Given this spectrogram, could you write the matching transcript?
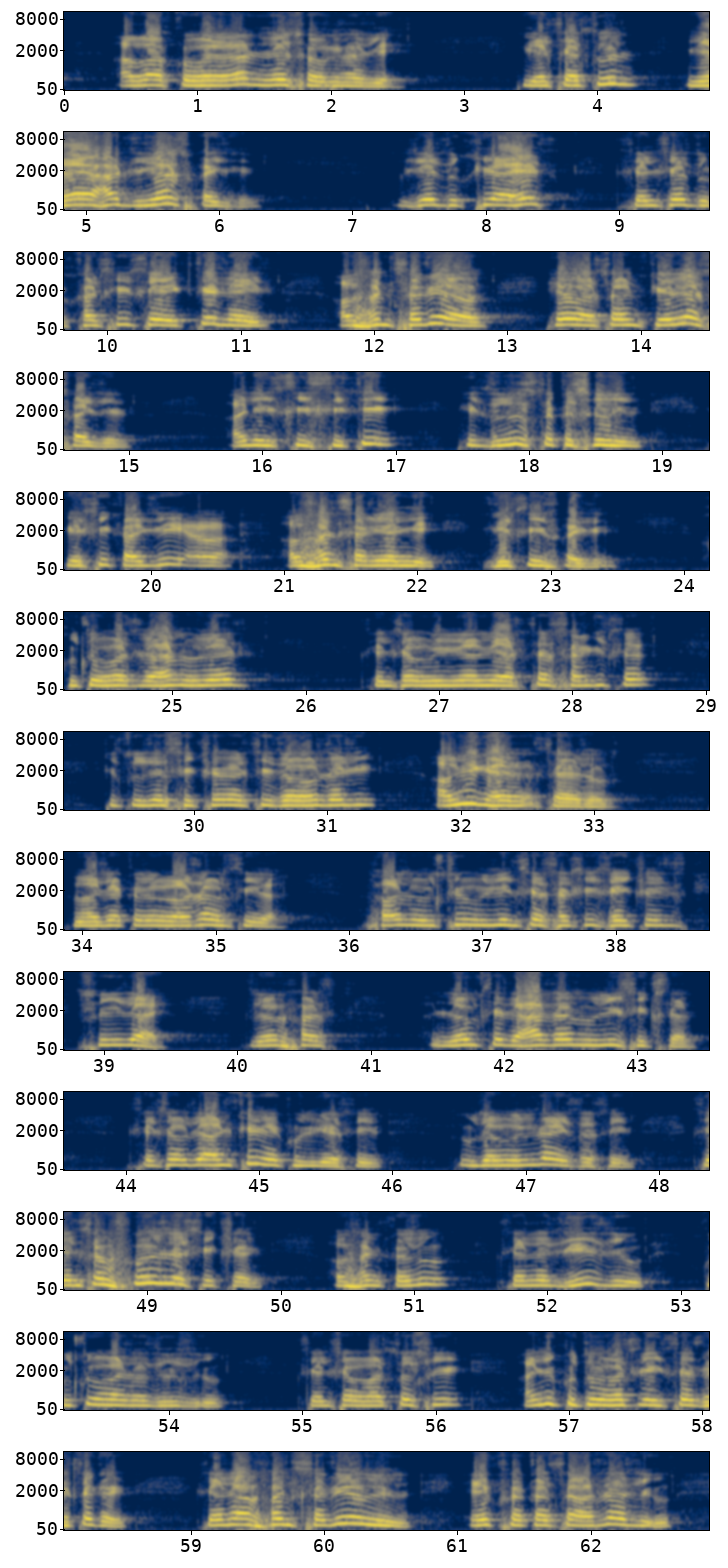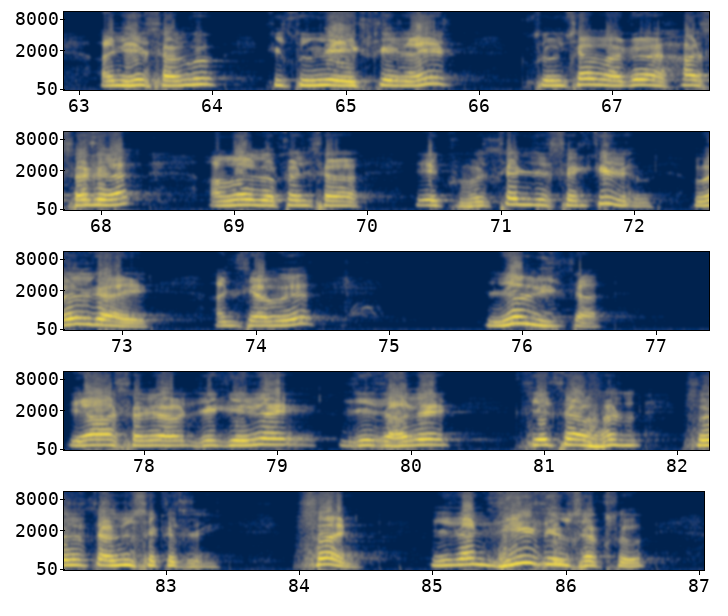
आम्हा कोणाला न शोधणारी याच्यातून न्याय हा दिलाच पाहिजे. जे दुःखी आहेत त्यांच्या दुःखाशी ते एकटे नाहीत. आपण सगळे आहोत हे वातावरण केलंच पाहिजे. आणि ती स्थिती ही दुरुस्त कशी होईल याची काळजी आव्हान सगळ्यांनी घेतलीच पाहिजे. कुटुंबात लहान मुलं आहेत त्यांच्या मुलांनी आत्ताच सांगितलं. की तुझ्या शिक्षणाची जबाबदारी आम्ही घ्यायला तयार आहोत माझ्याकडे माझा वतीला फार मोठी मुलींच्यासाठी शैक्षणिक सुविधा आहे. जवळपास नऊ ते दहा हजार मुली शिकतात. त्याच्यामध्ये आणखी एक मुलगी असेल उद्या मुलगा येत असेल त्यांचं पूर्ण शिक्षण आपण करू त्यांना धीर देऊ कुटुंबाला धीर देऊ. त्यांच्या मातोश्री आणि कुटुंबातले इतर घटक आहेत. त्यांना आपण सगळे मिळून एक प्रकारचा आधार देऊ. आणि हे सांगू की तुम्ही एकटे नाहीत. तुमच्या मागं हा सगळा आम्हा लोकांचा एक प्रचंड संख्येनं वर्ग आहे. आणि त्यामुळे न भिता या सगळ्या जे गेले जे झाले ते तर आपण परत आणू शकत नाही. पण निदान धीर देऊ शकतो.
